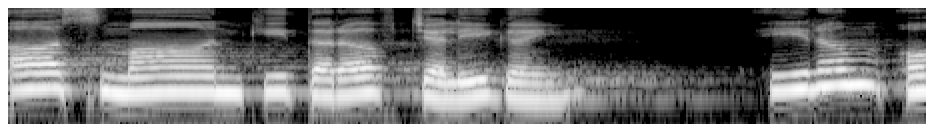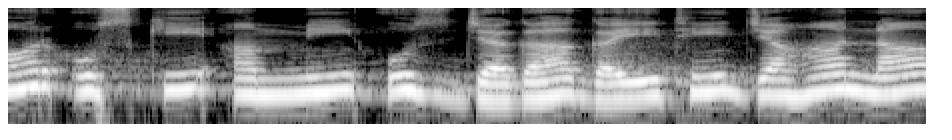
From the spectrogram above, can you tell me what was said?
آسمان کی طرف چلی گئیں۔ ارم اور اس کی امی اس جگہ گئی تھیں جہاں نہ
